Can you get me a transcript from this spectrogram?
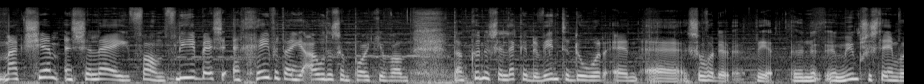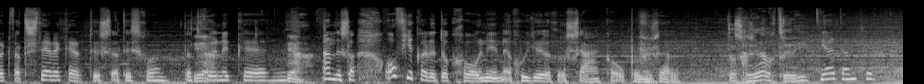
maak jam en gelei van vlierbessen en geef het aan je ouders een potje. Want dan kunnen ze lekker de winter door en eh, ze worden weer, hun immuunsysteem wordt wat sterker. Dus dat is gewoon, dat Ja. gun ik Ja. aan de slag. Of je kan het ook gewoon in een goede zaak kopen voor zelf. Dat is gezellig, Trudy. Ja, dank je.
